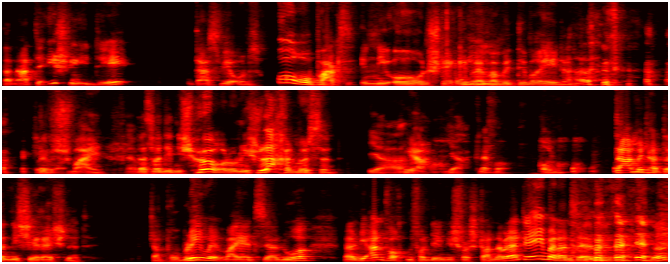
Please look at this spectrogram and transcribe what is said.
Dann hatte ich die Idee, dass wir uns Oropax in die Ohren stecken, Ui. wenn wir mit dem reden. Dem. Schwein. Clever. Dass wir den nicht hören und nicht lachen müssen. Ja, Ja. ja, clever. Und damit hat er nicht gerechnet. Das Problem war jetzt ja nur, wir haben die Antworten von dem nicht verstanden. Aber der hat ja immer dasselbe gesagt. Ne?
